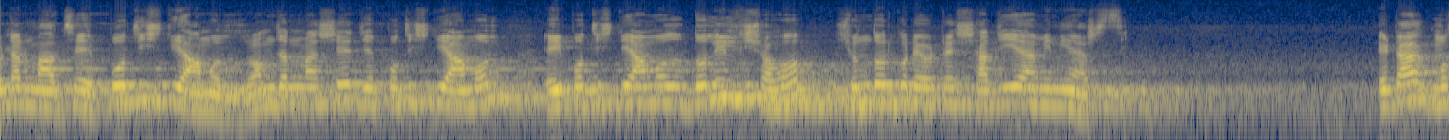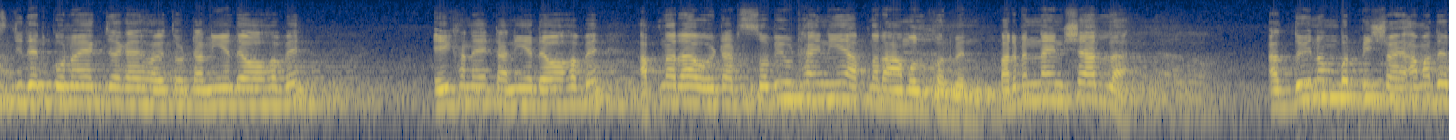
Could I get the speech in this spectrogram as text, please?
ওটার মাঝে পঁচিশটি আমল। রমজান মাসে যে পঁচিশটি আমল, এই পঁচিশটি আমল দলিল সহ সুন্দর করে ওটা সাজিয়ে আমি নিয়ে আসছি। এটা মসজিদের কোনো এক জায়গায় হয়তো টানিয়ে দেওয়া হবে, এইখানে টানিয়ে দেওয়া হবে। আপনারা ওইটার ছবি উঠায় নিয়ে আপনারা আমল করবেন। পারবেন না ইনশাআল্লাহ? আর দুই নম্বর বিষয়, আমাদের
